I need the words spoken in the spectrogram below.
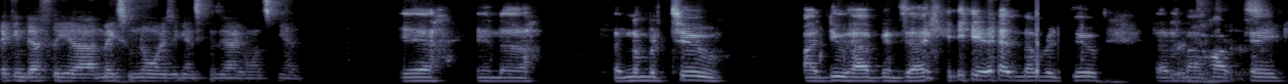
they can definitely uh, make some noise against Gonzaga once again. Yeah, and uh, at number two, I do have Gonzaga here at number two. That is my hot take.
